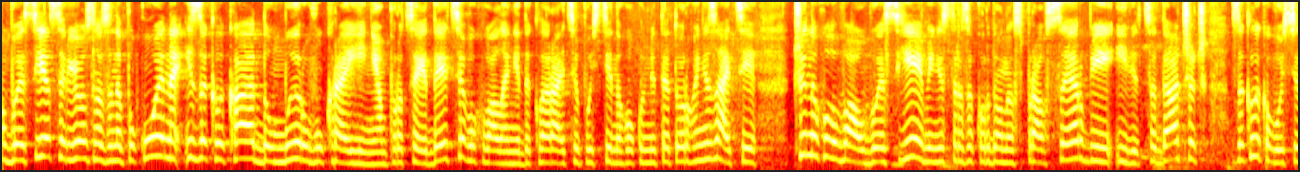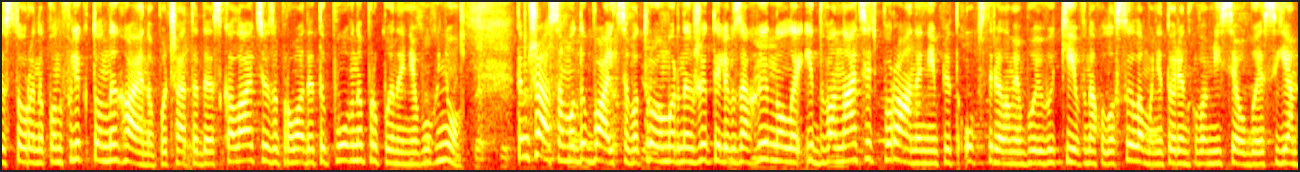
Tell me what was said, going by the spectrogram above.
ОБСЄ серйозно занепокоєна і закликає до миру в Україні. Про це йдеться в ухваленні декларації постійного комітету організації. Чинний голова ОБСЄ, міністр закордонних справ Сербії Іві Цедачич закликав усі сторони конфлікту негайно почати деескалацію, запровадити повне припинення вогню. Тим часом у Дебальцево троє мирних жителів загинули і 12 поранені під обстрілами бойовиків. Наголосила моніторингова місія ОБСЄ.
